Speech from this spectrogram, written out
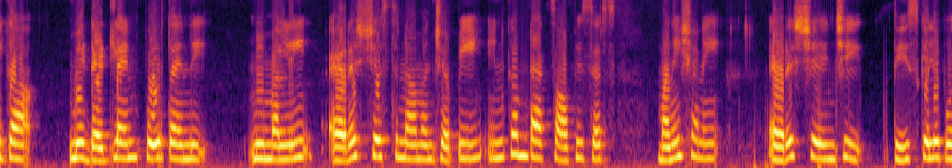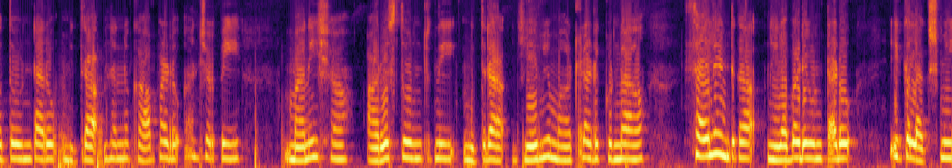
ఇక మీ డెడ్ లైన్ పూర్తయింది. మిమ్మల్ని అరెస్ట్ చేస్తున్నామని చెప్పి ఇన్కమ్ ట్యాక్స్ ఆఫీసర్స్ మనీషని అరెస్ట్ చేయించి తీసుకెళ్ళిపోతూ ఉంటారు. మిత్ర నన్ను కాపాడు అని చెప్పి మనీష అరుస్తూ ఉంటుంది. మిత్ర ఏమీ మాట్లాడకుండా సైలెంట్గా నిలబడి ఉంటాడు. ఇక లక్ష్మి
